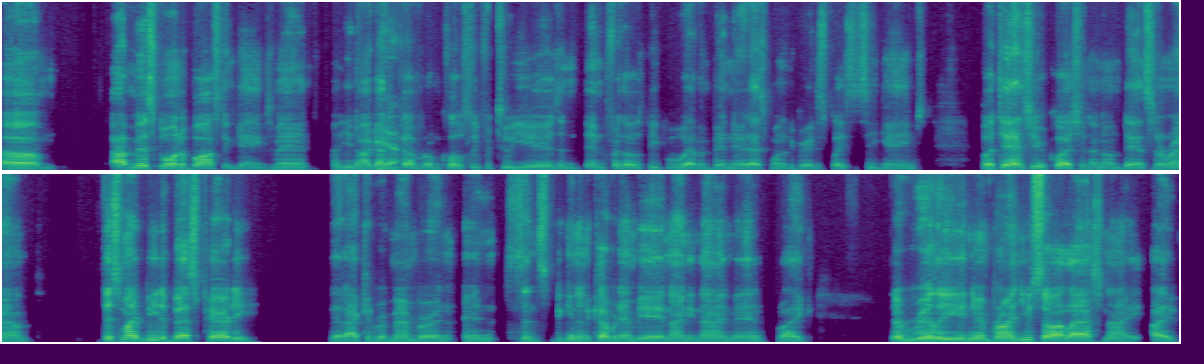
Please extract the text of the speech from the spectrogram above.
Um, I miss going to Boston games, man. You know, I got yeah. to cover them closely for two years, and and for those people who haven't been there, that's one of the greatest places to see games. But to answer your question, I know I'm dancing around. This might be the best parody that I could remember and and since beginning to cover the NBA in '99, man. Like they're really and you and Brian, you saw it last night. Like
